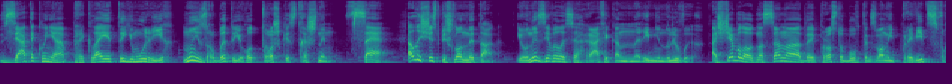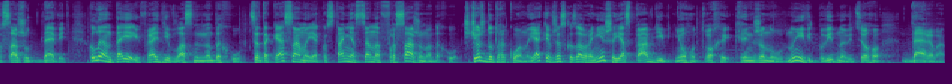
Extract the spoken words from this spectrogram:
взяти коня, приклеїти йому ріг, ну і зробити його трошки страшним. Все. Але щось пішло не так. І у них з'явилася графіка на рівні нульових. А ще була одна сцена, де просто був так званий привіт з форсажу 9, коли Антея і Фредді власне на даху. Це таке саме, як остання сцена форсажу на даху. Що ж до дракону, як я вже сказав раніше, я справді від нього трохи крінжанув. Ну і відповідно від цього дерева.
